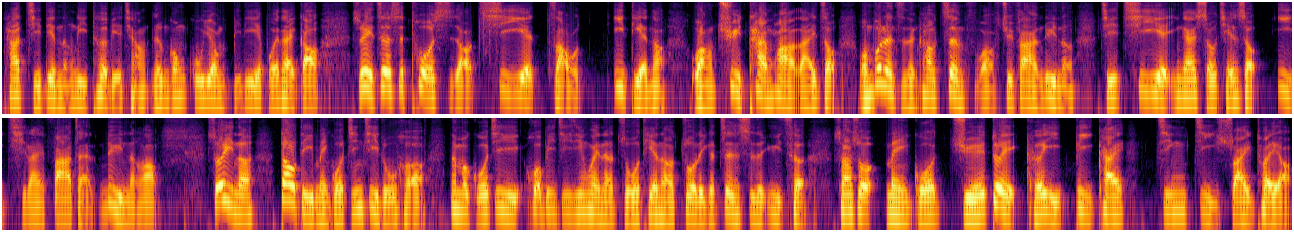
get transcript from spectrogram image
它节电能力特别强，人工雇佣比例也不会太高，所以这是迫使哦企业早。一点呢，往去碳化来走，我们不能只能靠政府哦去发展绿能，其实企业应该手牵手一起来发展绿能哦。所以呢，到底美国经济如何？那么国际货币基金会呢，昨天呢做了一个正式的预测，说他说美国绝对可以避开经济衰退哦。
